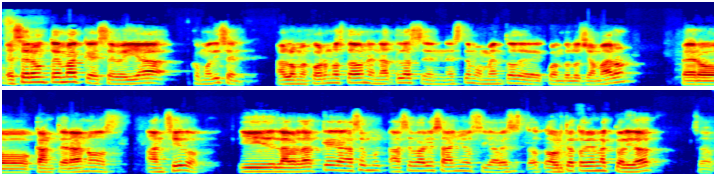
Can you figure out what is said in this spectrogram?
ese era un tema que se veía, como dicen, a lo mejor no estaban en Atlas en este momento de cuando los llamaron, pero canteranos han sido. Y la verdad que hace, hace varios años y a veces ahorita todavía en la actualidad, o sea,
